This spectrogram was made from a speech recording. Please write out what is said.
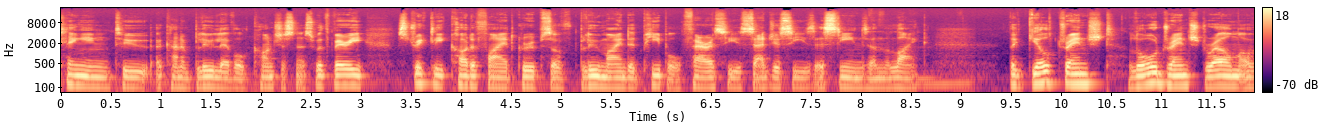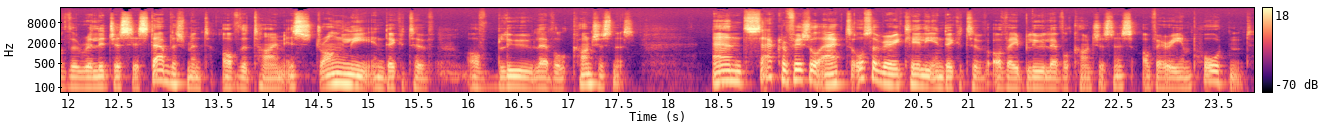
clinging to a kind of blue level consciousness with very strictly codified groups of blue minded people Pharisees, Sadducees, Essenes, and the like. The guilt drenched, law drenched realm of the religious establishment of the time is strongly indicative of blue level consciousness. And sacrificial acts, also very clearly indicative of a blue level consciousness, are very important.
